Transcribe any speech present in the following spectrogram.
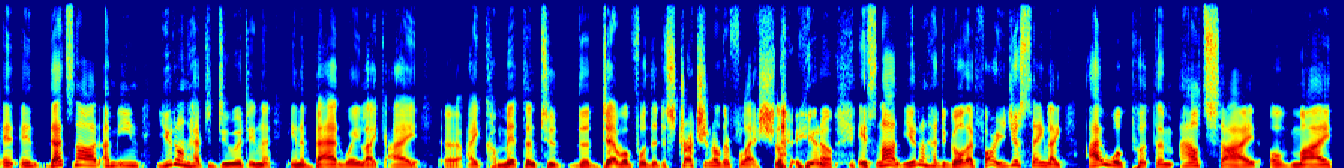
And, and that's not i mean you don't have to do it in a in a bad way like i uh, i commit them to the devil for the destruction of their flesh you know? It's not you don't have to go that far. You're just saying like i will put them outside of my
